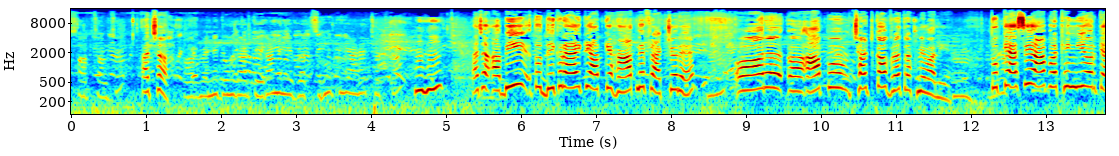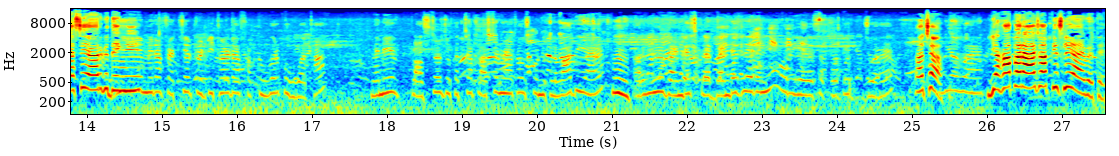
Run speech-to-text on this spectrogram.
सात साल से। अच्छा। और मैंने 2013 में ये व्रत शुरू किया है छठ का। हम्म हम्म। अच्छा अभी तो दिख रहा है कि आपके हाथ में फ्रैक्चर है और आप छठ का व्रत रखने वाली हैं। तो कैसे आप रखेंगी और कैसे अर्घ देंगी? मेरा fracture twenty third of October को हुआ था। मैंने प्लास्टर जो कच्चा प्लास्टर मेरा था उसको निकलवा दिया है। और अभी मैं बैंडेज बैंडेज ले रही हूँ और ये सपोर्टिव जो है अच्छा। यहाँ पर आज आप किस लिए आए हुए थे?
